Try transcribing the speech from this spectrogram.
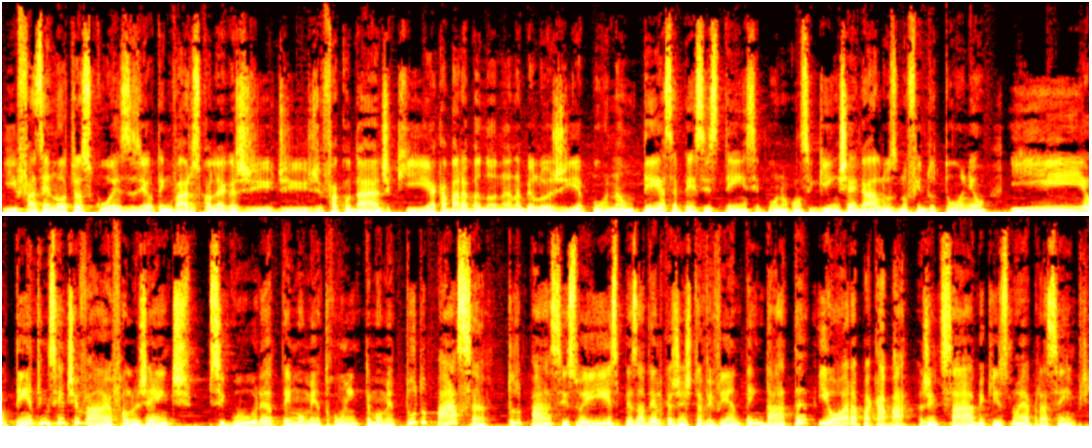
e fazendo outras coisas. Eu tenho vários colegas de, de, de faculdade que acabaram abandonando a biologia por não ter essa persistência, por não conseguir enxergar a luz no fim do túnel. E eu tento incentivar. Eu falo, gente, segura, tem momento ruim, tem momento. Tudo passa. Tudo passa. Isso aí, esse pesadelo que a gente tá vivendo, tem data e hora para acabar. A gente sabe que isso não é para sempre,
